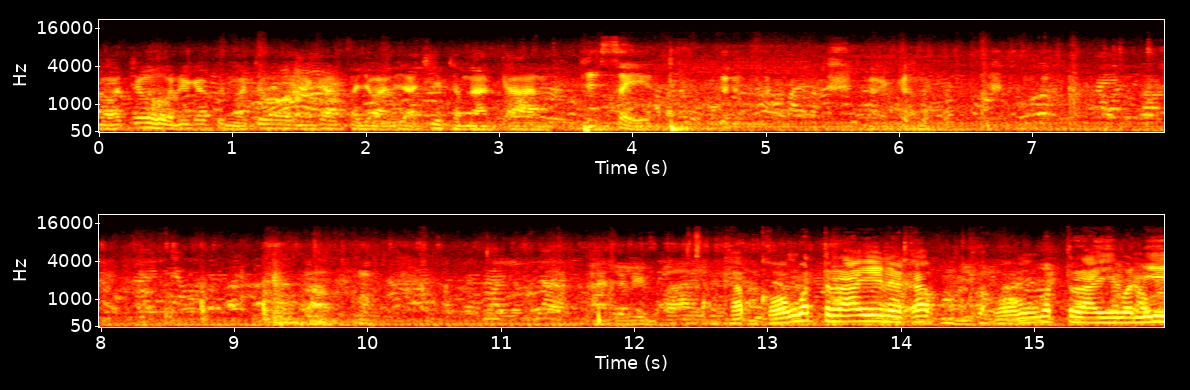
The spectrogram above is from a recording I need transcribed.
หมอโจ้นะครับคุณหมอโจ้นะครับพยาบาลวิชาชีพชำนาญการพิเศษนะครับครับอาจจะลืมป้ายนะครับของวัดไตรนะครับ ของวัดไตรวันนี้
